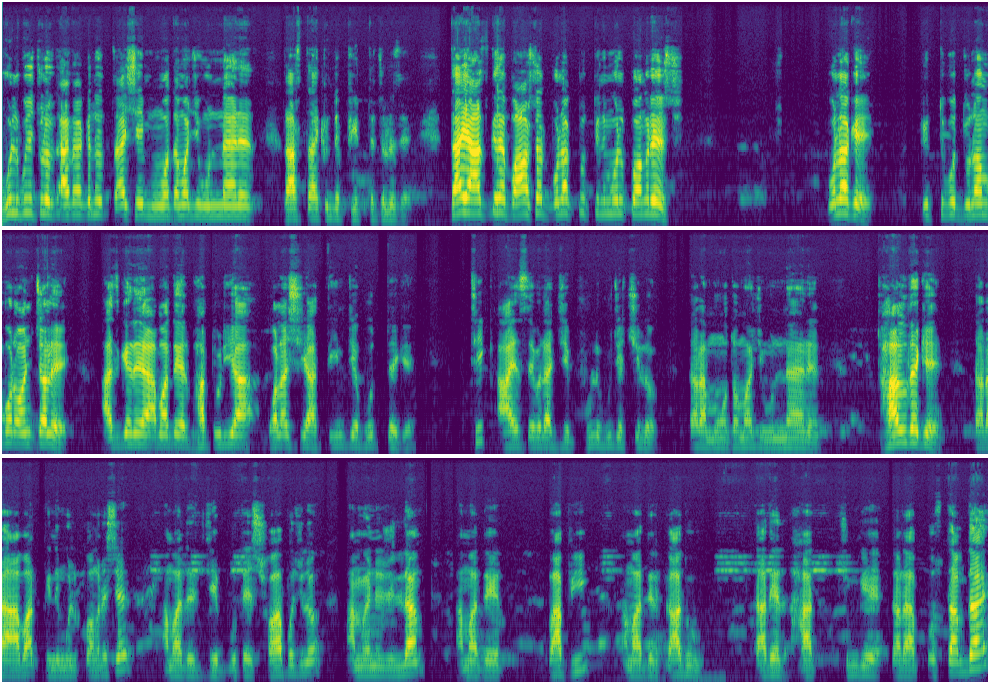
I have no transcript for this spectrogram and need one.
ভুল বুঝেছিল, তারা কিন্তু তাই সেই মমতা মাঝি উন্নয়নের রাস্তায় কিন্তু ফিরতে চলেছে। তাই আজকের বারাসাত বোলাকপুর তৃণমূল কংগ্রেস বোলাকে কীর্তিপুর দু নম্বর অঞ্চলে আজকের আমাদের ভাতুরিয়া গলাশিয়া তিনটে বুথ থেকে ঠিক আইএসএফরা যে ভুল বুঝেছিল, তারা মমতা মাঝি উন্নয়নের ঢাল দেখে তারা আবার তৃণমূল কংগ্রেসের আমাদের যে বুথের সভাপতি ছিল আমিনুল ইসলাম আমাদের পাপি আমাদের কাদু, তাদের হাত সঙ্গে তারা প্রস্তাব দেয়,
